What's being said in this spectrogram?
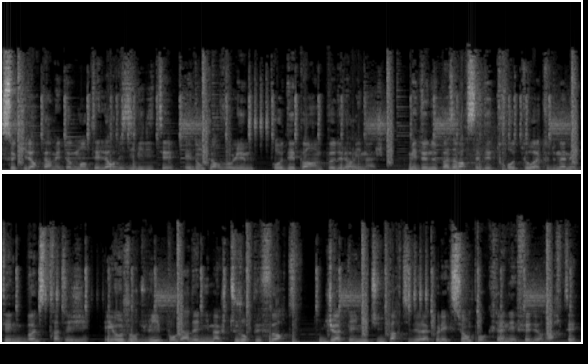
ce qui leur permet d'augmenter leur visibilité et donc leur volume, au dépend un peu de leur image. Mais de ne pas avoir cédé trop tôt a tout de même été une bonne stratégie. Et aujourd'hui, pour garder une image toujours plus forte, Jot limite une partie de la collection pour créer un effet de rareté.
